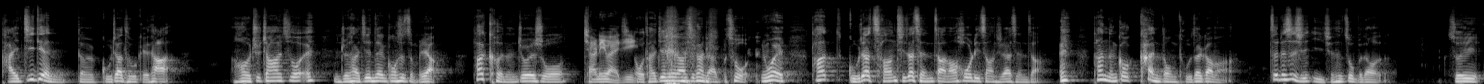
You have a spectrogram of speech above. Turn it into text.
台积电的股价图给他，然后就叫他说：“哎，你觉得台积电这间公司怎么样？”他可能就会说强力买进，哦，台积电当时看起来不错，因为它股价长期在成长，然后获利长期在成长。诶，他能够看懂图在干嘛？这件事情以前是做不到的，所以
